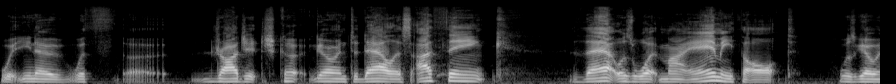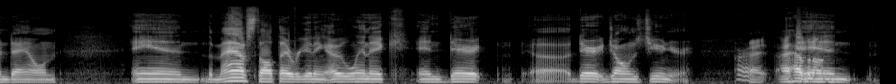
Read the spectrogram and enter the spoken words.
with you know, with uh, Dragic going to Dallas, I think that was what Miami thought was going down, and the Mavs thought they were getting Olynyk and Derrick uh, Derrick Jones Jr. All right, I have and, it on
